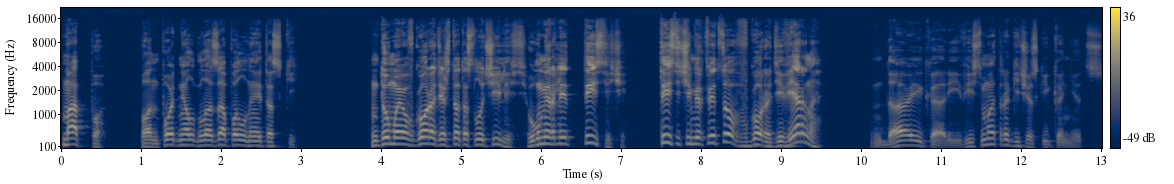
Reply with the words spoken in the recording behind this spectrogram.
«Маппо!» Он поднял глаза, полные тоски. «Думаю, в городе что-то случилось. Умерли тысячи. Тысячи мертвецов в городе, верно?» Да, Икарий, весьма трагический конец.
